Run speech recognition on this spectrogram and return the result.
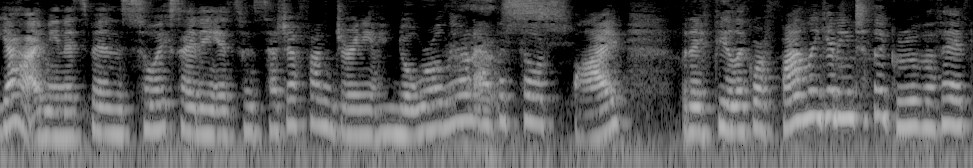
yeah, I mean, it's been so exciting. It's been such a fun journey. I know we're only on Yes. episode five, but I feel like we're finally getting to the groove of it.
